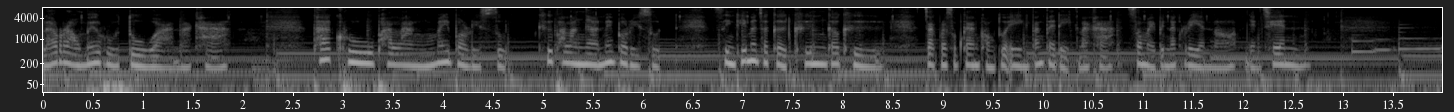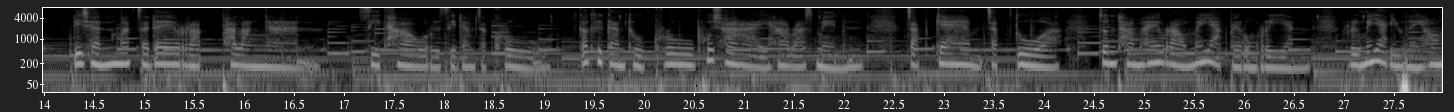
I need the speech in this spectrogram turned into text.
แล้วเราไม่รู้ตัวนะคะ ถ้าครูพลังไม่บริสุทธิ์ คือพลังงานไม่บริสุทธิ์ สิ่งที่มันจะเกิดขึ้นก็คือ จากประสบการณ์ของตัวเองตั้งแต่เด็กนะคะ สมัยเป็นนักเรียนเนาะ อย่างเช่น ดิฉันมักจะได้รับพลังงาน สีเทาหรือสีดำจากครู ก็คือการถูกครูผู้ชาย harassment จับแก้ม จับตัว จนทำให้เราไม่อยากไปโรงเรียน หรือไม่อยากอยู่ในห้อง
